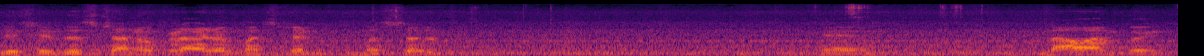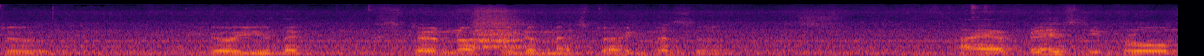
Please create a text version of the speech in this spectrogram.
This is the sternocleidomastoid muscle. Okay. Now I'm going to show you the sternocleidomastoid muscle. I have placed the probe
